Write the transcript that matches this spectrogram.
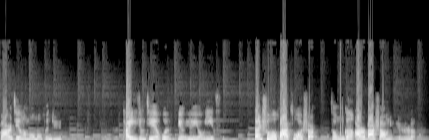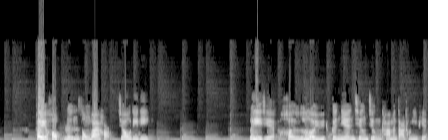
玩进了某某分局。他已经结婚并育有一子，但说话做事儿。总跟二八少女似的，背后人送外号“娇滴滴”。丽姐很乐于跟年轻警察们打成一片，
